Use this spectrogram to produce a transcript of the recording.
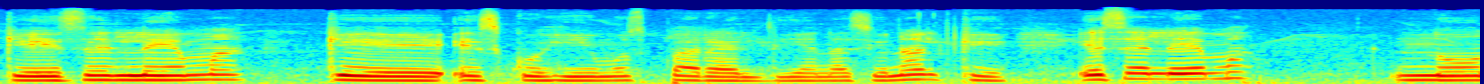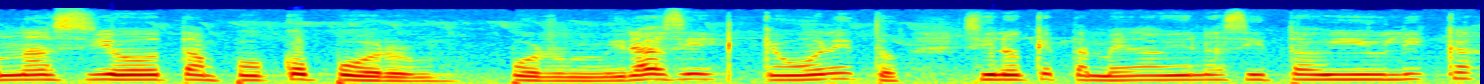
que es el lema que escogimos para el Día Nacional, que ese lema no nació tampoco por, por mira así, qué bonito, sino que también había una cita bíblica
